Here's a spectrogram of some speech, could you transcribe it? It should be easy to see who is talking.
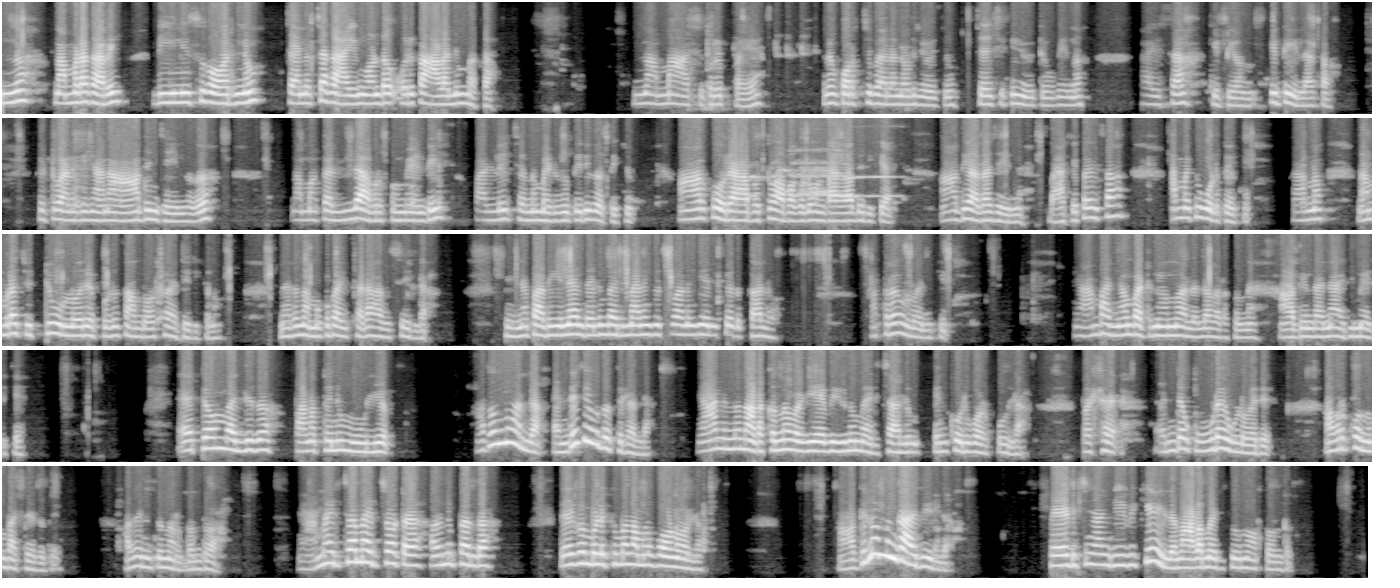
Speaker 1: ഇന്ന് നമ്മുടെ കറി ബീനീസ് തോരനും ചനച്ച കായും കൊണ്ട് ഒരു കാളനും വെക്കാം. ഇന്ന് അമ്മ ആശുപത്രി പോയേ. അത് കുറച്ച് പേരെന്നോട് ചോദിച്ചു ചേച്ചിക്ക് യൂട്യൂബിൽ നിന്ന് പൈസ കിട്ടിയോന്ന്? കിട്ടിയില്ല കേട്ടോ. കിട്ടുവാണെങ്കിൽ ഞാൻ ആദ്യം ചെയ്യുന്നത് നമുക്കെല്ലാവർക്കും വേണ്ടി പള്ളിയിൽ ചെന്ന് മെഴുകുതിരി കത്തിക്കും. ആർക്കും ഒരു ആപത്തും അപകടവും ഉണ്ടാകാതിരിക്കാൻ ആദ്യം അതാ ചെയ്യുന്നത് ബാക്കി പൈസ അമ്മയ്ക്ക് കൊടുത്തേക്കും. കാരണം നമ്മുടെ ചുറ്റുമുള്ളവർ എപ്പോഴും സന്തോഷമായിട്ടിരിക്കണം. അന്നേരം നമുക്ക് പൈസയുടെ ആവശ്യമില്ല. പിന്നെ പതിനെ എന്തെങ്കിലും വരുമാനം കിട്ടുവാണെങ്കിൽ എനിക്ക് എടുക്കാമല്ലോ അത്രേ ഉള്ളൂ എനിക്ക്. ഞാൻ പഞ്ഞം പട്ടിണിയൊന്നും അല്ലല്ലോ കിടക്കുന്നത് ആദ്യം തന്നെ അരി മേടിക്കാൻ ഏറ്റവും വലുത് പണത്തിന് മൂല്യം. അതൊന്നുമല്ല എന്റെ ജീവിതത്തിലല്ല. ഞാൻ ഇന്ന് നടക്കുന്ന വഴിയെ വീണ് മരിച്ചാലും എനിക്കൊരു കുഴപ്പമില്ല. പക്ഷെ എന്റെ കൂടെ ഉള്ളവര് അവർക്കൊന്നും പറ്റരുത്. അതെനിക്ക് നിർബന്ധമാണ് ഞാൻ മരിച്ചാ മരിച്ചോട്ടെ. അതിനിപ്പോ എന്താ ദൈവം വിളിക്കുമ്പോ നമ്മൾ പോണമല്ലോ അതിലൊന്നും കാര്യമില്ല. പേടിച്ച് ഞാൻ ജീവിക്കുകയില്ല നാളെ മരിക്കും ഓർത്തോണ്ട്.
